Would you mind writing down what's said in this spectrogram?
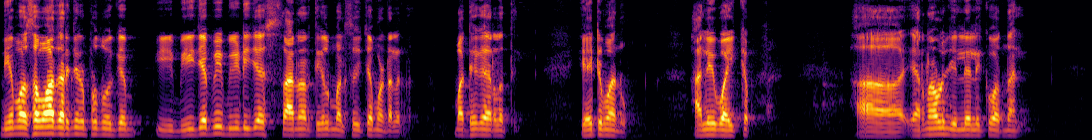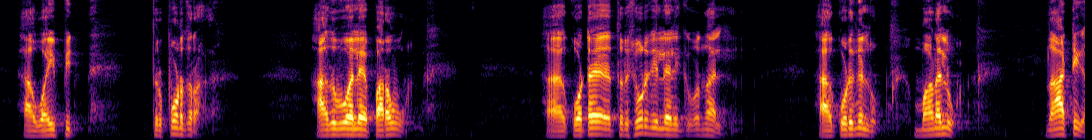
നിയമസഭാ തെരഞ്ഞെടുപ്പ് നോക്കിയ ഈ B J P B D J സ്ഥാനാർത്ഥികൾ മത്സരിച്ച മണ്ഡലങ്ങൾ. മധ്യ കേരളത്തിൽ ഏറ്റുമാനൂർ അല്ലെങ്കിൽ വൈക്കം. എറണാകുളം ജില്ലയിലേക്ക് വന്നാൽ വൈപ്പിൻ തൃപ്പൂണിത്തുറ അതുപോലെ പറവൂർ കോട്ടയ തൃശ്ശൂർ ജില്ലയിലേക്ക് വന്നാൽ കൊടുങ്ങല്ലൂർ മണലൂർ നാട്ടിക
